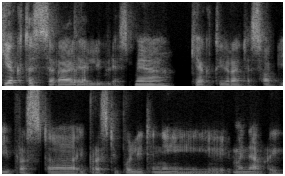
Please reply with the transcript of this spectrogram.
Kiek tas yra reali grėsmė, kiek tai yra tiesiog įprasta, įprasti politiniai manevrai.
